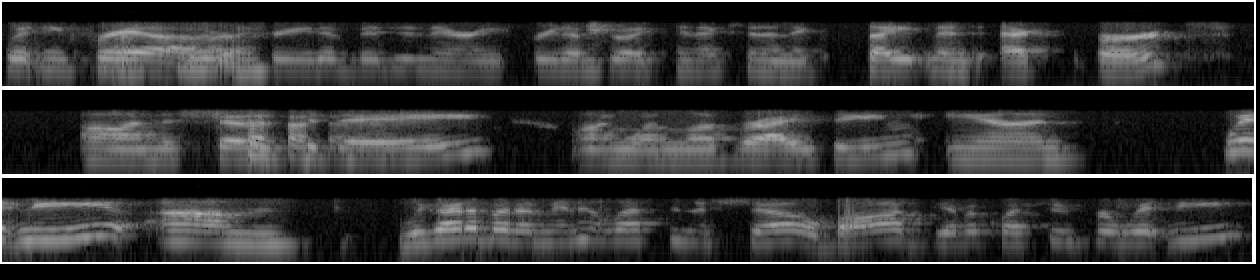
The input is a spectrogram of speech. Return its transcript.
Whitney Freya, our creative visionary, freedom, joy, connection, and excitement expert on the show today on One Love Rising. And Whitney, um, we got about a minute left in the show. Bob, do you have a question for Whitney?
